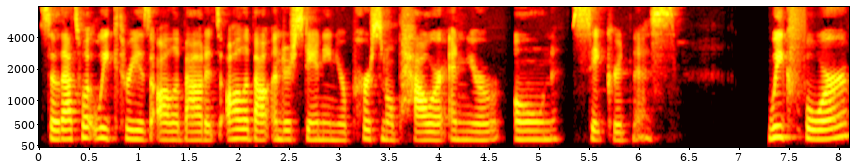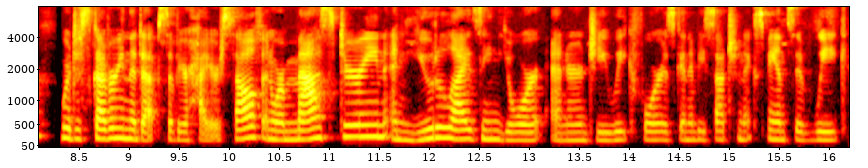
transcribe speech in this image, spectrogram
So that's what week three is all about. It's all about understanding your personal power and your own sacredness. Week four, we're discovering the depths of your higher self and we're mastering and utilizing your energy. Week four is going to be such an expansive week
